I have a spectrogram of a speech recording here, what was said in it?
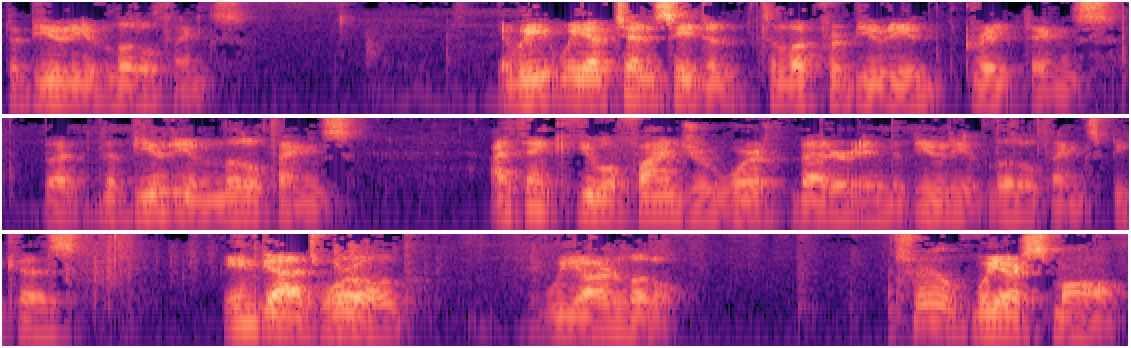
the beauty of little things. We we have tendency to, to look for beauty in great things, but the beauty in little things, I think you will find your worth better in the beauty of little things because in God's world, we are little. True. We are small.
